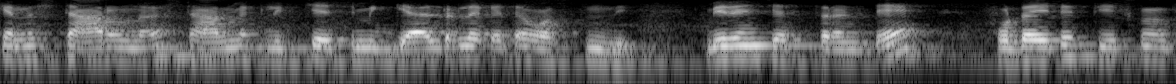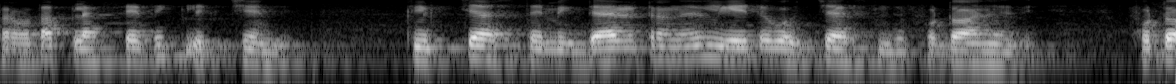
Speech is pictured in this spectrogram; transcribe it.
కింద స్టార్ ఉందా? స్టార్ మీద క్లిక్ చేసి మీకు గ్యాలరీలోకి అయితే వస్తుంది. మీరేం చేస్తారంటే ఫోటో అయితే తీసుకున్న తర్వాత ప్లస్ అయితే క్లిక్ చేయండి. క్లిక్ చేస్తే మీకు డైరెక్టర్ అనేది అయితే వచ్చేస్తుంది ఫోటో అనేది. ఫోటో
